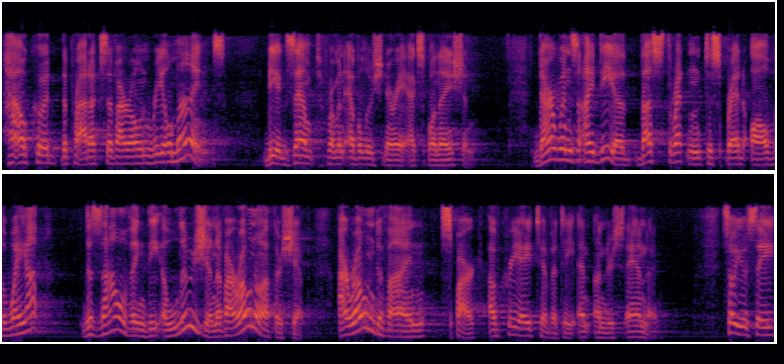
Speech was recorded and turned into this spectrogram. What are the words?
how could the products of our own real minds be exempt from an evolutionary explanation? Darwin's idea thus threatened to spread all the way up, dissolving the illusion of our own authorship, our own divine spark of creativity and understanding. So you see,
